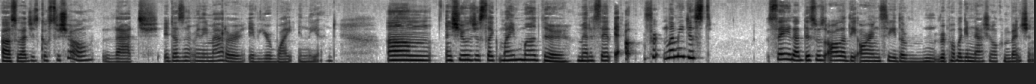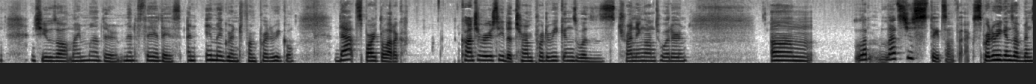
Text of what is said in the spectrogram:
Uh, so that just goes to show that it doesn't really matter if you're white in the end. Um, and she was just like, my mother, Merced. Uh, for, let me just say that this was all at the RNC, the Republican National Convention, and she was all, "My mother, Mercedes, an immigrant from Puerto Rico." That sparked a lot of controversy. The term Puerto Ricans was trending on Twitter. Um, let, us just state some facts. Puerto Ricans have been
